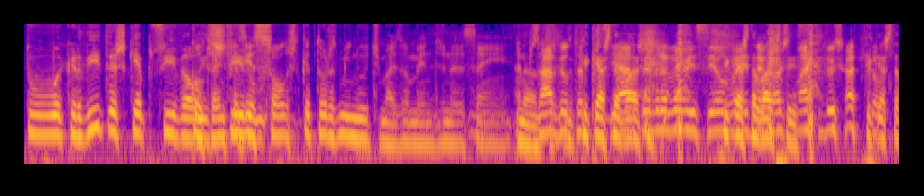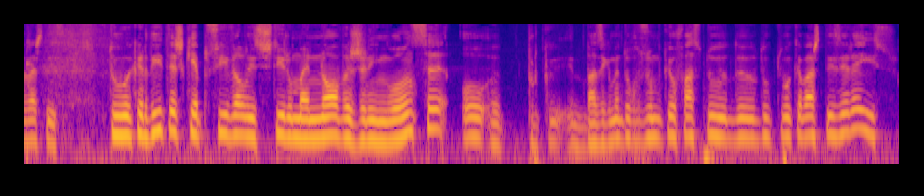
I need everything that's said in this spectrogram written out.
Tu acreditas que é possível Coltrane existir... fazia solos de 14 minutos, mais ou menos, né, sem... Não, Apesar de eu te apreciar Pedro Adão e Silva, ficaste abaixo disso. Ficaste abaixo disso. Tu acreditas que é possível existir uma nova geringonça ou porque basicamente o resumo que eu faço do, do, do que tu acabaste de dizer é isso.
